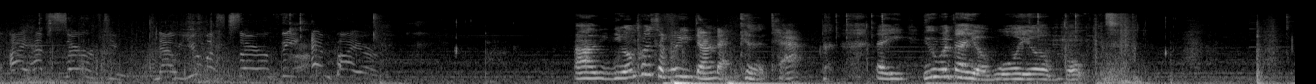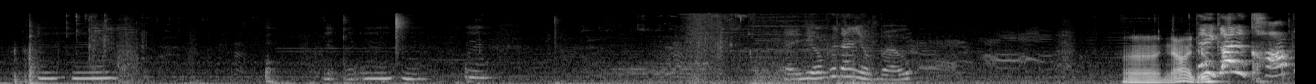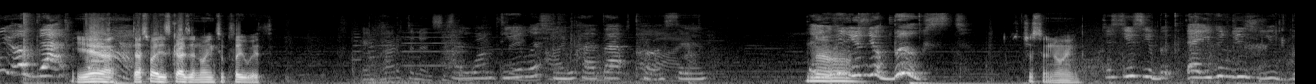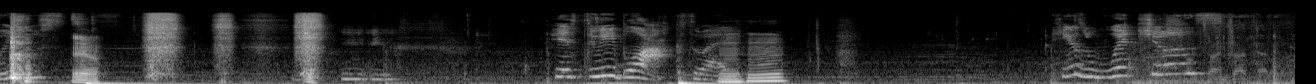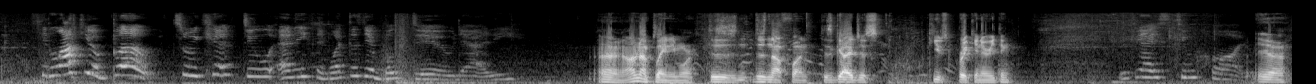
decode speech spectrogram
Yeah, that's why this guy's annoying to play with. Impertinence is Um, do you wish you had that person? Hey, you No, can use your boost. it's just annoying. Just use your bo- Yeah, you can use your boost. Yeah. Mm-mm. Here's three blocks, away. Mm-hmm. Here's witches. Sometimes I've had a He locked your boat, so we can't do anything. What does your boat do, Daddy? I don't know. I'm not playing anymore. This is this is not fun. This guy just keeps breaking everything. This guy's too hard. Yeah.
